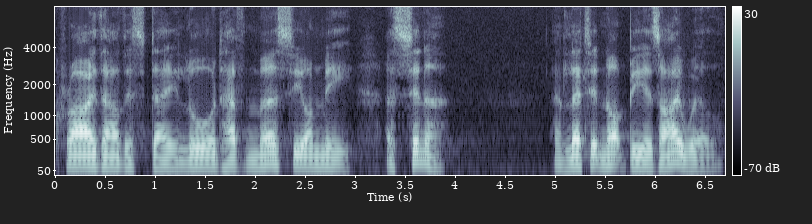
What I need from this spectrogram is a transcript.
Cry thou this day, Lord, have mercy on me, a sinner, and let it not be as I will,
